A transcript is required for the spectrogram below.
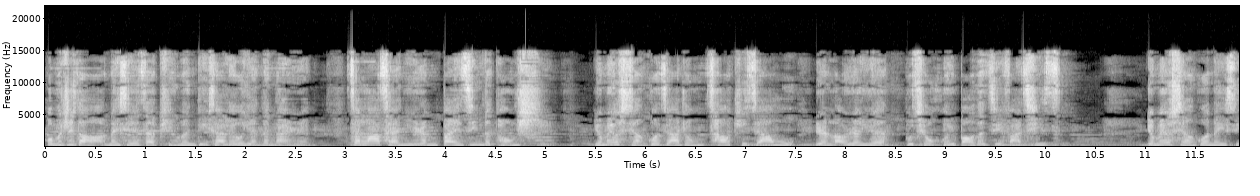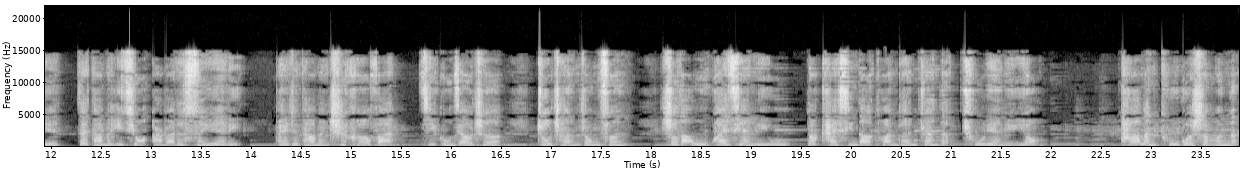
我不知道那些在评论底下留言的男人，在拉踩女人拜金的同时，有没有想过家中操持家务、任劳任怨、不求回报的结发妻子？有没有想过那些在他们一穷二白的岁月里，陪着他们吃盒饭？挤公交车，住城中村，收到五块钱礼物都开心到团团转的初恋女友，他们图过什么呢？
